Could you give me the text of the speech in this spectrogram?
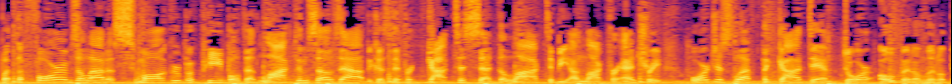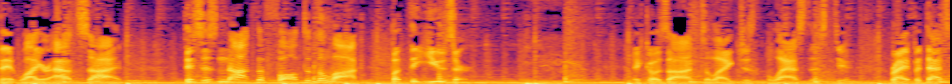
But the forums allowed a small group of people that locked themselves out because they forgot to set the lock to be unlocked for entry or just left the goddamn door open a little bit while you're outside. This is not the fault of the lock, but the user. It goes on to like just blast this dude. Right? But that's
